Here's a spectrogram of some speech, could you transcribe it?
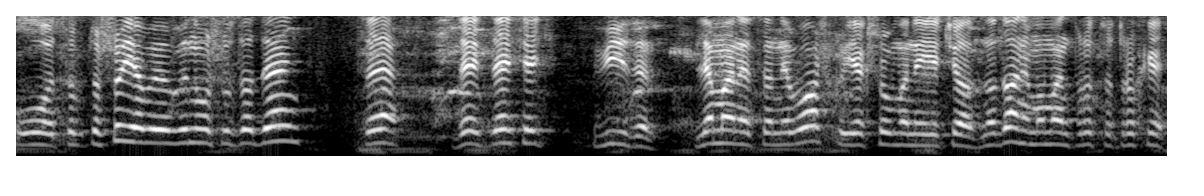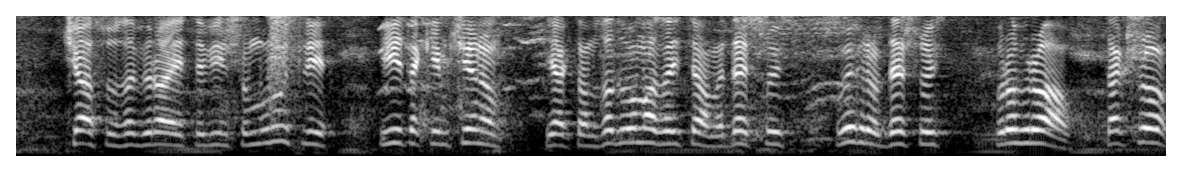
От, тобто, що я виношу за день, це десь 10 відер. Для мене це не важко, якщо в мене є час. На даний момент просто трохи часу забирається в іншому руслі. І таким чином, як там за двома зайцями, десь щось виграв, десь щось програв. Так що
